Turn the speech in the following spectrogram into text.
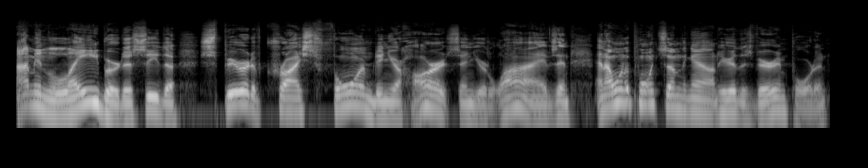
I'm in labor to see the Spirit of Christ formed in your hearts and your lives. And, and I want to point something out here that's very important.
